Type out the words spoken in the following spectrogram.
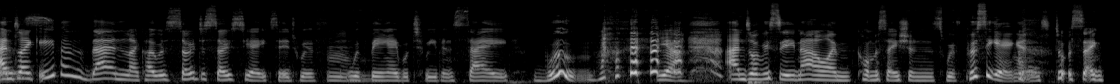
And like even then, like I was so dissociated with with being able to even say womb. Yeah. and obviously now I'm conversations with pussying and t- saying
